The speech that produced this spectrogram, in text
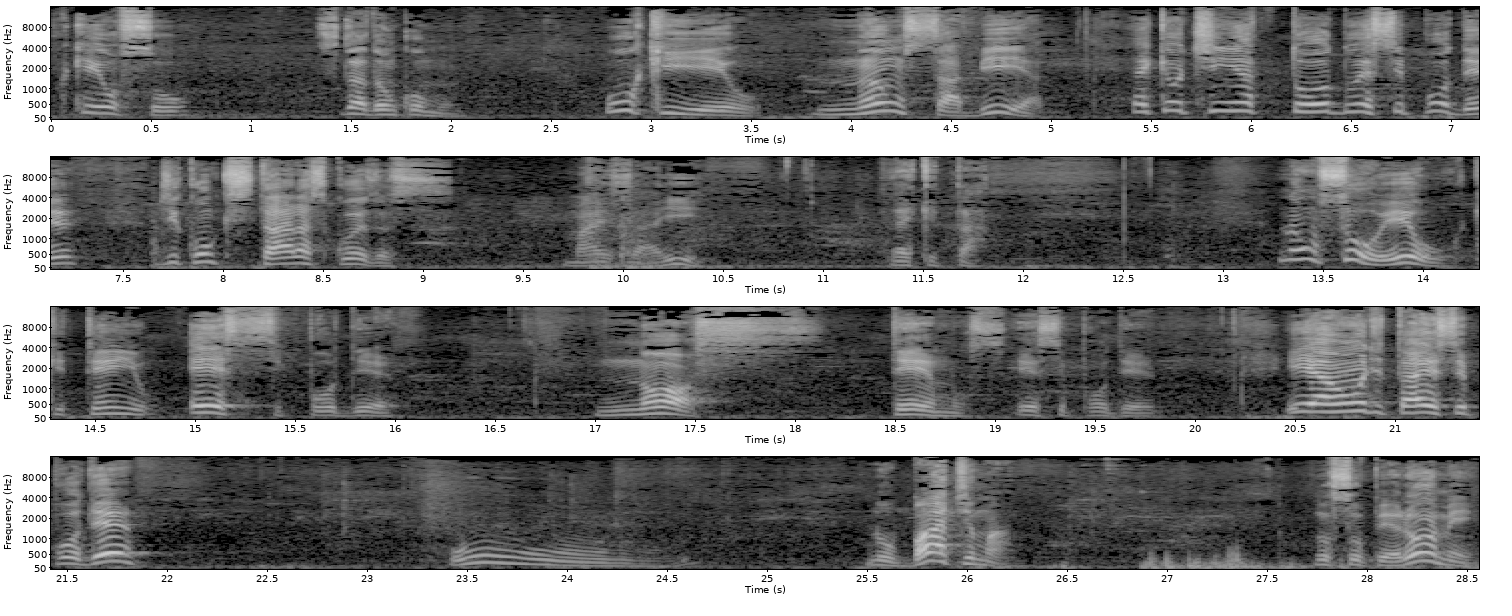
Porque eu sou cidadão comum. O que eu não sabia é que eu tinha todo esse poder de conquistar as coisas. Mas aí é que tá. Não sou eu que tenho esse poder. Nós temos esse poder. E aonde está esse poder? Uh, no Batman? No Super-Homem?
